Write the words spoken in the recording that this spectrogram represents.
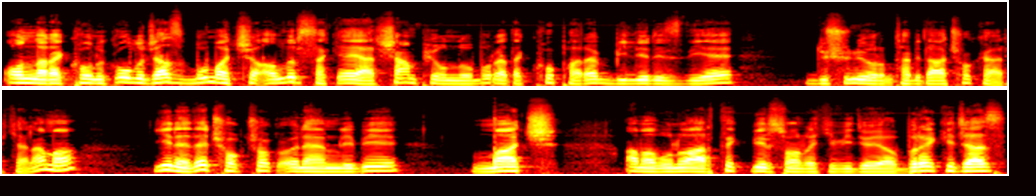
Onlara konuk olacağız. Bu maçı alırsak eğer şampiyonluğu burada koparabiliriz diye düşünüyorum. Tabii daha çok erken ama yine de çok çok önemli bir maç. Ama bunu artık bir sonraki videoya bırakacağız.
